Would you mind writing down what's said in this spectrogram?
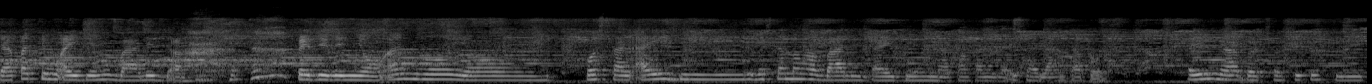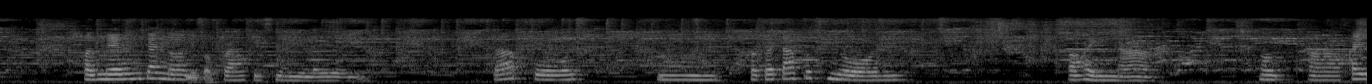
Dapat yung ID mo valid ah. Pwede rin yung ano, yung postal ID. Basta mga valid ID yung hanapan kanila. Isa lang. Tapos, ayun nga, birth certificate. Pag meron ka nun, ipaprocess na nila yun. Tapos, um, pagkatapos nun, okay na. Mag, ah, kay,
